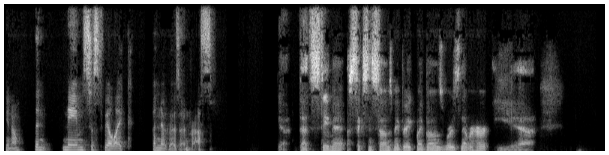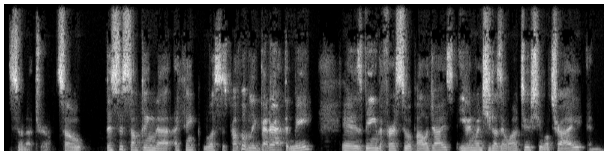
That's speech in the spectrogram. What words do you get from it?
you know, the names just feel like a no go zone for us. Yeah. That statement, sticks and stones may break my bones, words never hurt. Yeah. So not true. So this is something that I think Melissa's probably better at than me is being the first to apologize. Even when she doesn't want to, she will try. And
